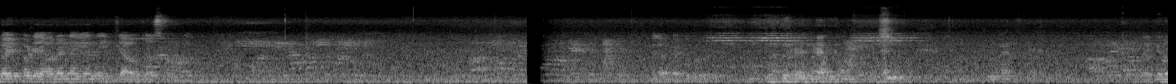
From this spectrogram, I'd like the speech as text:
భయపడి ఎవరైనా కానీ ఇచ్చే అవకాశం ఉంది. ఇలా పెట్టుకోండి దగ్గర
